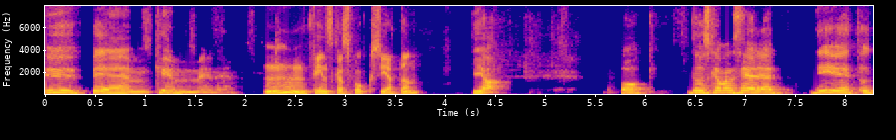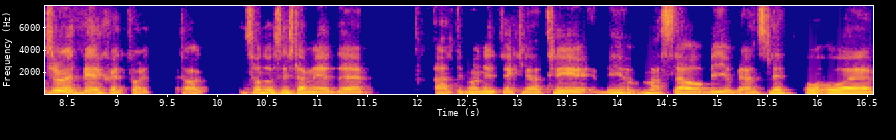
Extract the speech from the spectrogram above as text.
UPM Kymmene. Mm, finska skogsjätten. Ja. Och då ska man säga att det är ett otroligt välskött företag som då sysslar med eh, alltifrån utveckling av träbiomassa och biobränsle och, och, eh,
